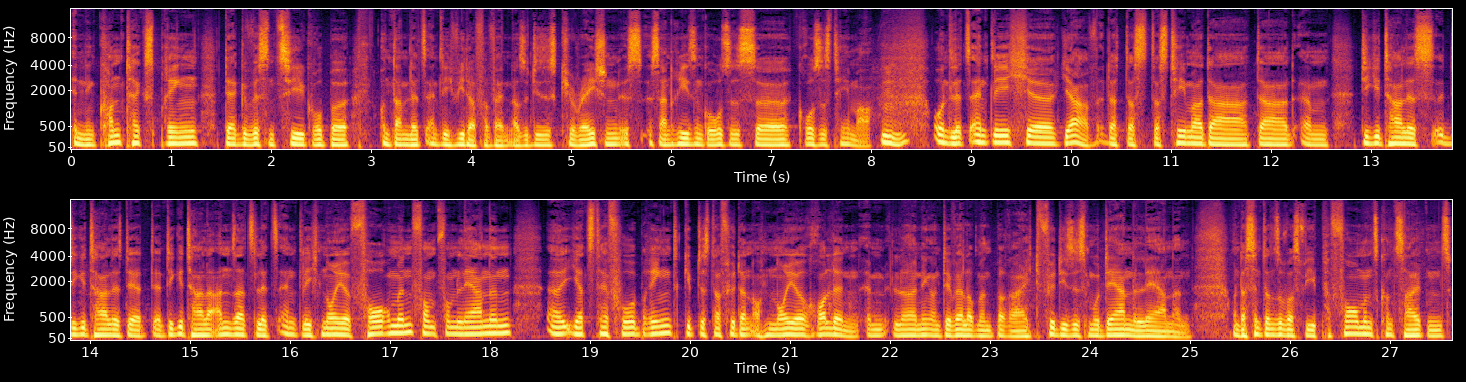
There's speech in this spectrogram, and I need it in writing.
in den Kontext bringen der gewissen Zielgruppe und dann letztendlich wiederverwenden. Also dieses Curation ist, ist ein riesengroßes äh, großes Thema. Mhm. Und letztendlich, äh, ja, das, das, das Thema da, da ähm, digitales, digitales, der, der digitale Ansatz letztendlich neue Formen vom, vom Lernen äh, jetzt hervorbringt, gibt es dafür dann auch neue Rollen im Learning und Development Development-Bereich für dieses moderne Lernen. Und das sind dann sowas wie Performance Consultants,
